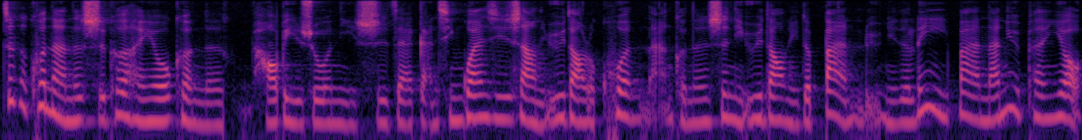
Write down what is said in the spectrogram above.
这个困难的时刻很有可能，好比说你是在感情关系上你遇到了困难，可能是你遇到你的伴侣、你的另一半、男女朋友，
